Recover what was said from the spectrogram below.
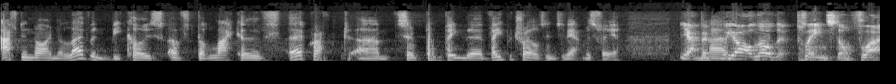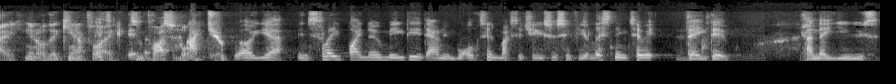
after 9/11 because of the lack of aircraft, um, so pumping the vapor trails into the atmosphere. Yeah, but we all know that planes don't fly. You know, they can't fly. It's, impossible. Actu- oh yeah, enslaved by no media down in Walton, Massachusetts. If you're listening to it, they do, and they use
